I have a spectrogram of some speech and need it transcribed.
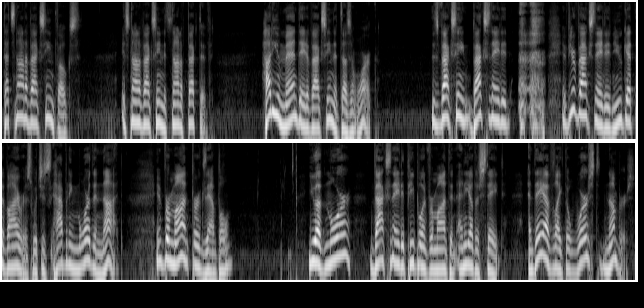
That's not a vaccine, folks. It's not a vaccine, it's not effective. How do you mandate a vaccine that doesn't work? This vaccine, vaccinated, if you're vaccinated and you get the virus, which is happening more than not, in Vermont, for example, you have more vaccinated people in Vermont than any other state, and they have like the worst numbers.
